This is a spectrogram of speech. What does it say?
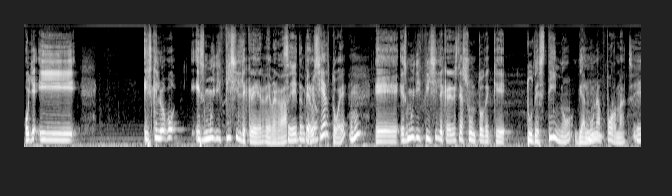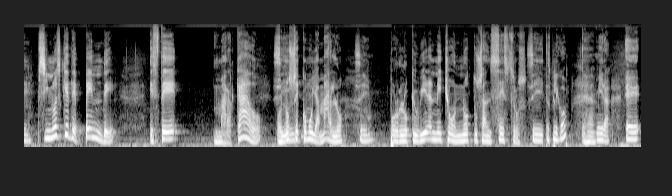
Oye, y es que luego es muy difícil de creer, de verdad. Sí, te Pero entiendo. es cierto, ¿eh? Eh, Es muy difícil de creer este asunto de que tu destino, de alguna forma, Sí. si no es que depende, esté marcado, o no sé cómo llamarlo, Sí. por lo que hubieran hecho o no tus ancestros. Sí, ¿te explico? Ajá. Mira, eh,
